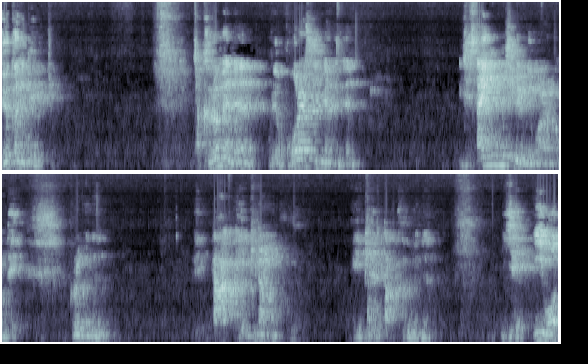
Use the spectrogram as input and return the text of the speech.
여기까지 되겠죠. 자, 그러면은 우리가 뭘 할 수 있냐면은 이제 사인 공식을 이용을 할 건데 그러면은 딱 한번 보요 AP를 딱 그으면은 이제 이 원,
